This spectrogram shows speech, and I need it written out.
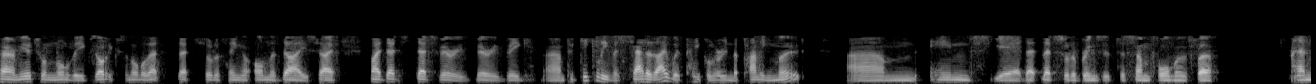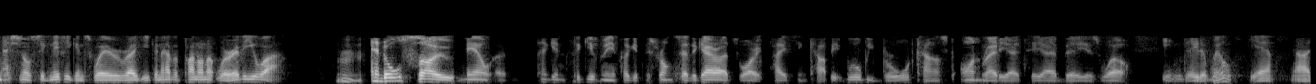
parimutuel and all of the exotics and all of that that sort of thing on the day. So, mate, that's that's very very big, um, particularly for Saturday where people are in the punting mood. Um, and yeah, that that sort of brings it to some form of uh, national significance where uh, you can have a punt on it wherever you are. Mm. And also now, uh, again, forgive me if I get this wrong. So the Garrard's Warwick Pacing Cup, it will be broadcast on Radio TAB as well. Indeed, it will. Yeah, uh,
